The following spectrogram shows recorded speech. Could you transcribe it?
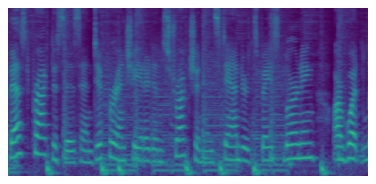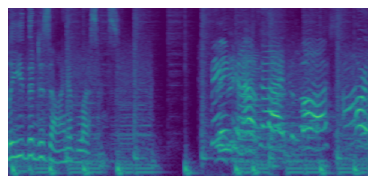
Best practices and differentiated instruction in standards-based learning are what lead the design of lessons. Thinking outside the box. Our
